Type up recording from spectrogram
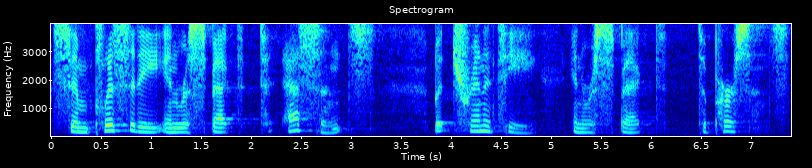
simplicity in respect to essence, but trinity in respect to persons.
